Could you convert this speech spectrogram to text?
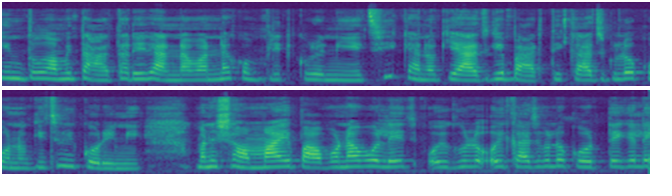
কিন্তু আমি তাড়াতাড়ি রান্নাবান্না কমপ্লিট করে নিয়েছি, কেন কি আজকে বাড়তি কাজগুলো কোনো কিছুই করিনি। মানে সময় পাবো না বলে ওইগুলো, ওই কাজগুলো করতে গেলে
